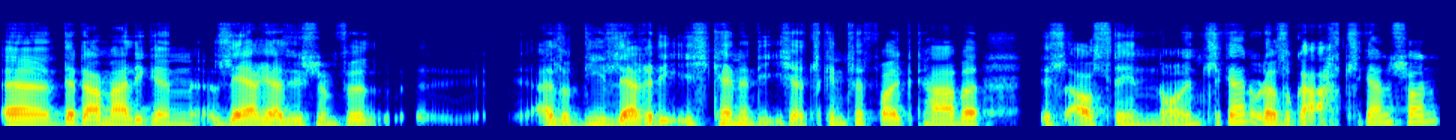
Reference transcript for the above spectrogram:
äh, der damaligen Serie, also die Schlümpfe äh, also die Serie, die ich kenne, die ich als Kind verfolgt habe, ist aus den 90ern oder sogar 80ern schon.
